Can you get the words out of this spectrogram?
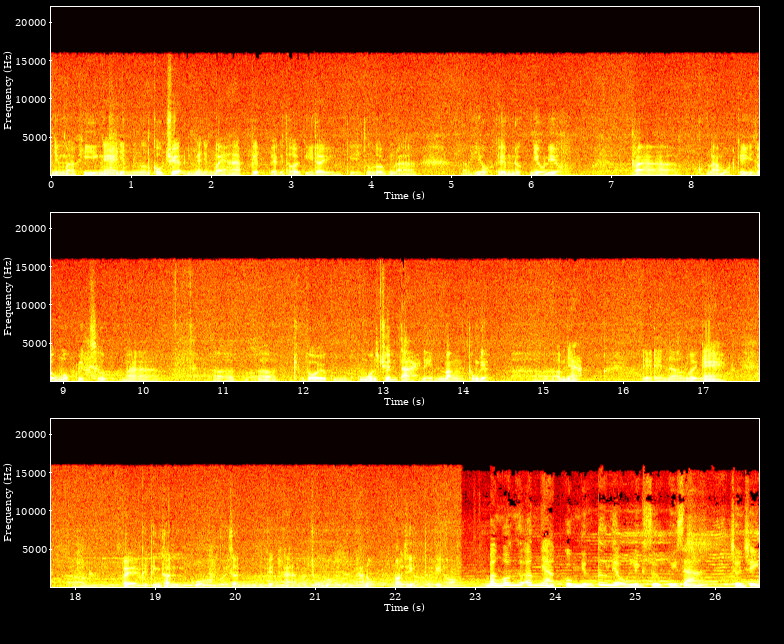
Nhưng mà khi nghe những câu chuyện nghe những bài hát viết về cái thời kỳ đấy thì chúng tôi cũng đã hiểu thêm được nhiều điều. Và cũng là một cái dấu mốc lịch sử mà uh, uh, chúng tôi cũng, cũng muốn truyền tải đến bằng thông điệp uh, âm nhạc để đến uh, người nghe về cái tinh thần của người dân Việt Nam nói chung và người dân Hà Nội nói riêng thời kỳ đó. Bằng ngôn ngữ âm nhạc cùng những tư liệu lịch sử quý giá, Chương trình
